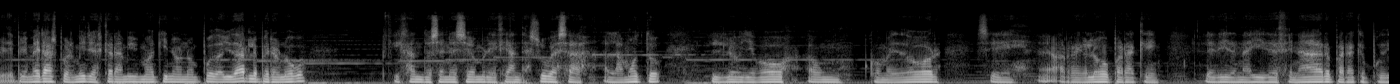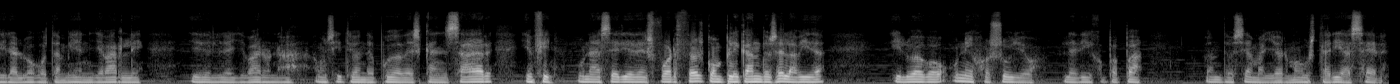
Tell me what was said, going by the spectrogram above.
de primeras pues mire, es que ahora mismo aquí no, no puedo ayudarle, pero luego fijándose en ese hombre decía, anda, subes a, a la moto, lo llevó a un comedor, se arregló para que le dieran ahí de cenar, para que pudiera luego también llevarle y le llevaron a, a, un sitio donde pudo descansar, y en fin, una serie de esfuerzos complicándose la vida. Y luego un hijo suyo, le dijo, papá, cuando sea mayor me gustaría ser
